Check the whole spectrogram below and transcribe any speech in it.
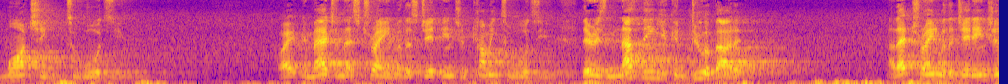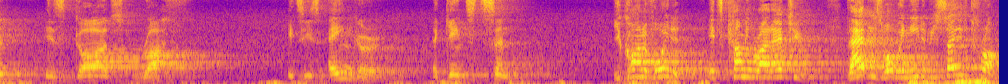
marching towards you. Right? Imagine this train with this jet engine coming towards you. There is nothing you can do about it. Now, that train with a jet engine is God's wrath. It's his anger against sin. You can't avoid it, it's coming right at you. That is what we need to be saved from.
